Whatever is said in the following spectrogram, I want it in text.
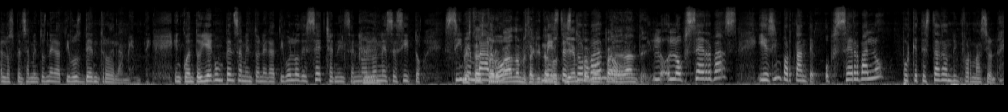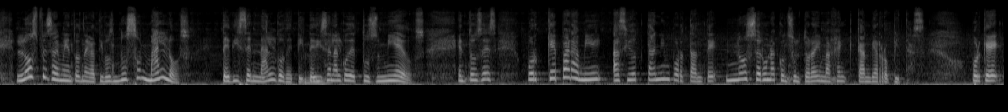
a los pensamientos negativos dentro de la mente. En cuanto llega un pensamiento negativo, lo desechan y dicen, no lo necesito. Sin Me está embargo, estorbando, me está quitando tiempo, voy para adelante. Lo, lo observas y es importante, obsérvalo porque te está dando información. Los pensamientos negativos no son malos, te dicen algo de ti, te dicen algo de tus miedos. Entonces, ¿por qué para mí ha sido tan importante no ser una consultora de imagen que cambia ropitas? Porque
